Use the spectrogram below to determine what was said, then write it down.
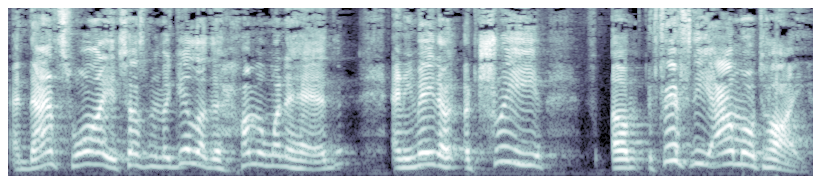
And that's why it says in the Megillah, the Haman went ahead and he made a, a tree um, 50 amot high.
